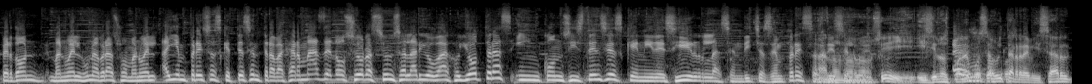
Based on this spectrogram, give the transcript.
perdón, Manuel, un abrazo, Manuel. Hay empresas que te hacen trabajar más de 12 horas y un salario bajo y otras inconsistencias que ni decirlas en dichas empresas. Ah, no, no, no, sí. Y si nos ponemos ahorita a revisar,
